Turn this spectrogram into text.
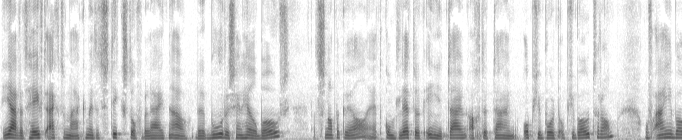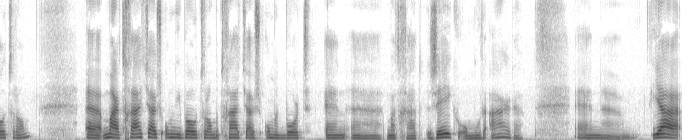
ja, dat heeft eigenlijk te maken met het stikstofbeleid. Nou, de boeren zijn heel boos, dat snap ik wel. Het komt letterlijk in je tuin, achtertuin, op je bord, op je boterham of aan je boterham. maar het gaat juist om die boterham, het gaat juist om het bord en, maar het gaat zeker om moeder aarde. En uh, ja,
